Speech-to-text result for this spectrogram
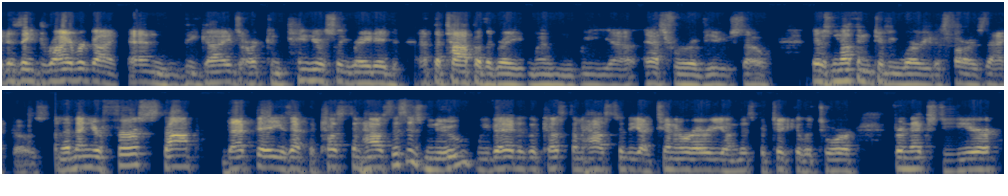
it is a driver guide, and the guides are continuously rated at the top of the grade when we uh, ask for reviews. So there's nothing to be worried as far as that goes. And then your first stop that day is at the custom house. This is new. We've added the custom house to the itinerary on this particular tour for next year.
